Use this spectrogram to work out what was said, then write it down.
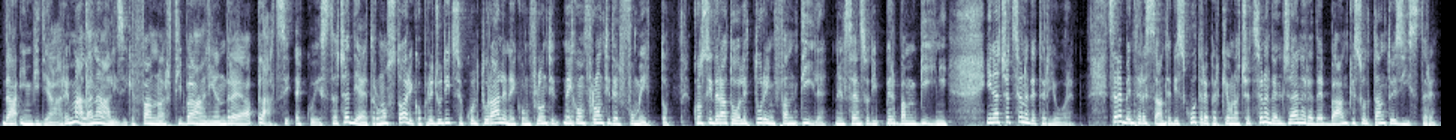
da invidiare, ma l'analisi che fanno Artibani e Andrea Plazzi è questa. C'è dietro uno storico pregiudizio culturale nei confronti, nei confronti del fumetto, considerato lettura infantile, nel senso di per bambini, in accezione deteriore. Sarebbe interessante discutere perché un'accezione del genere debba anche soltanto esistere,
